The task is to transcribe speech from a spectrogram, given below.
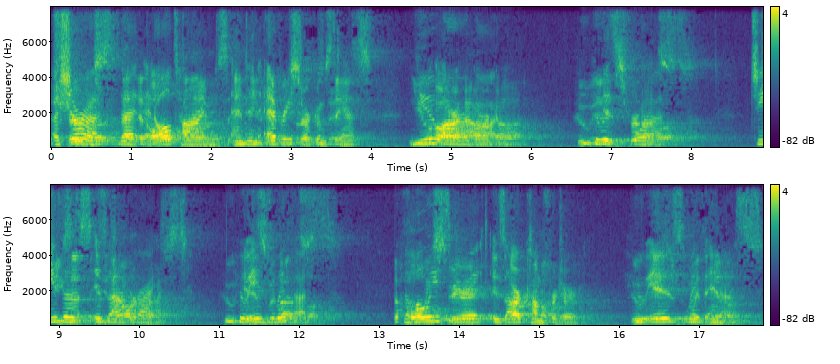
Assure us that at all times and in every circumstance, you are our God, who is for us. Jesus is our Christ, who is with us. The Holy Spirit is our Comforter, who is within us.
